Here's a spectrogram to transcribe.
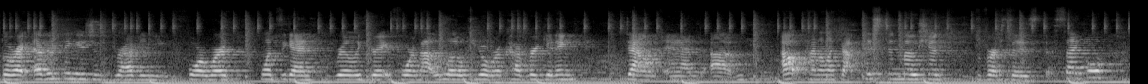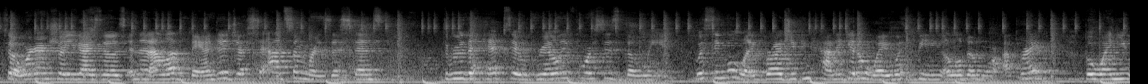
but right, everything is just driving you forward. Once again, really great for that low heel recovery, getting down and um, out, kind of like that piston motion versus the cycle. So we're gonna show you guys those. And then I love banded just to add some resistance through the hips. It really forces the lean. With single leg broads, you can kind of get away with being a little bit more upright. But when you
